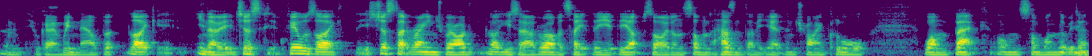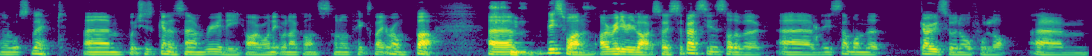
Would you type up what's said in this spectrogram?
he'll go and win now, but like you know, it just it feels like it's just that range where I'd like you say I'd rather take the the upside on someone that hasn't done it yet than try and claw one back on someone that we don't know what's left. Um, which is going to sound really ironic when I go on to some of the picks later on, but. Um, this one I really really like. So Sebastian Soderberg um, is someone that goes to an awful lot. Um,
